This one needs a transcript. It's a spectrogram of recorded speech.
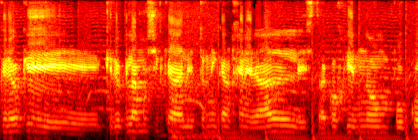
creo que creo que la música electrónica en general está cogiendo un poco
